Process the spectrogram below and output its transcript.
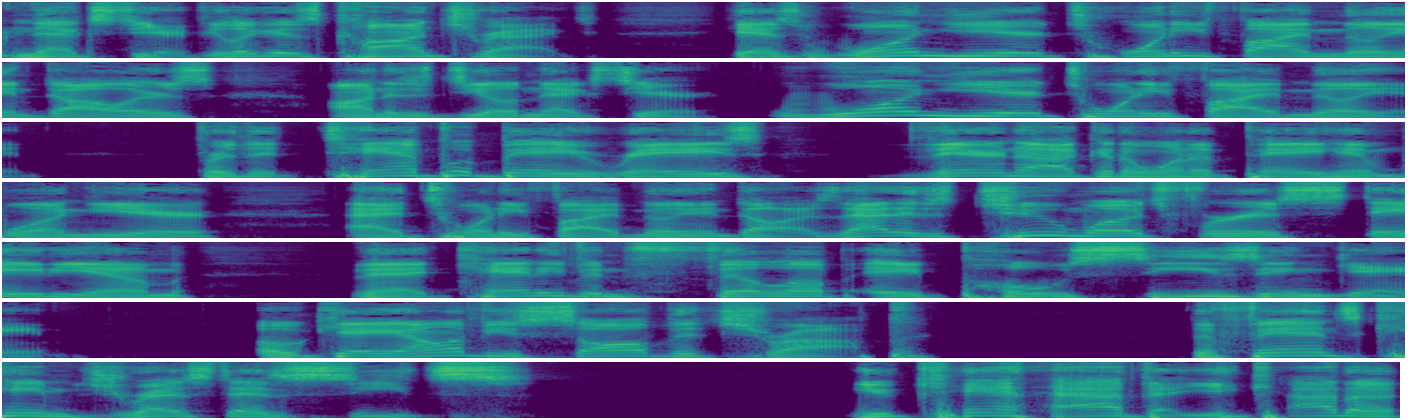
next year, if you look at his contract, he has one year, $25 million on his deal next year. One year, 25 million. For the Tampa Bay Rays, they're not going to want to pay him one year at $25 million. That is too much for a stadium that can't even fill up a postseason game. Okay. I don't know if you saw the drop. The fans came dressed as seats. You can't have that. You got to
